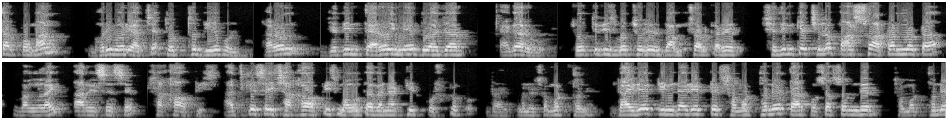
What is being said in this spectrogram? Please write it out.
তার প্রমাণ ভরি ভরি আছে, তথ্য দিয়ে বলব। কারণ যেদিন তেরোই মে দু এগারো চৌত্রিশ বছরের বাম সরকারের সেদিনকে ছিল পাঁচশো আটান্নটা বাংলায় আর এস এস এর শাখা অফিস। আজকে সেই শাখা অফিস মমতা ব্যানার্জির পোস্ট মানে সমর্থনে। ডাইরেক্ট, ইনডাইরেক্ট এর সমর্থনে, তার প্রশাসনদের সমর্থনে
